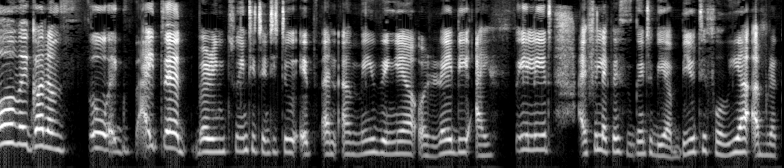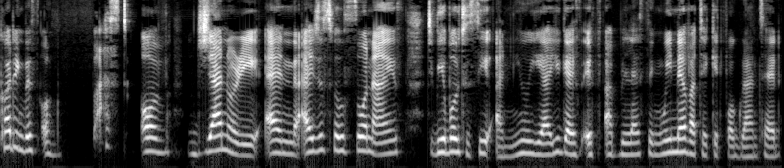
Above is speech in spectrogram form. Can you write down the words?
oh my god, I'm so excited. We're in 2022. It's an amazing year already. I feel it. I feel like this is going to be a beautiful year. I'm recording this on 1st of January and I just feel so nice to be able to see a new year. You guys, it's a blessing. We never take it for granted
